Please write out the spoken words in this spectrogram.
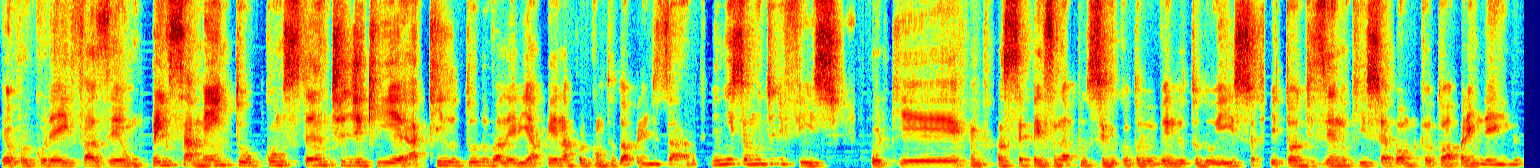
eu procurei fazer um pensamento constante de que aquilo tudo valeria a pena por conta do aprendizado. No início é muito difícil, porque você pensa, não é possível que eu estou vivendo tudo isso e estou dizendo que isso é bom porque eu estou aprendendo.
